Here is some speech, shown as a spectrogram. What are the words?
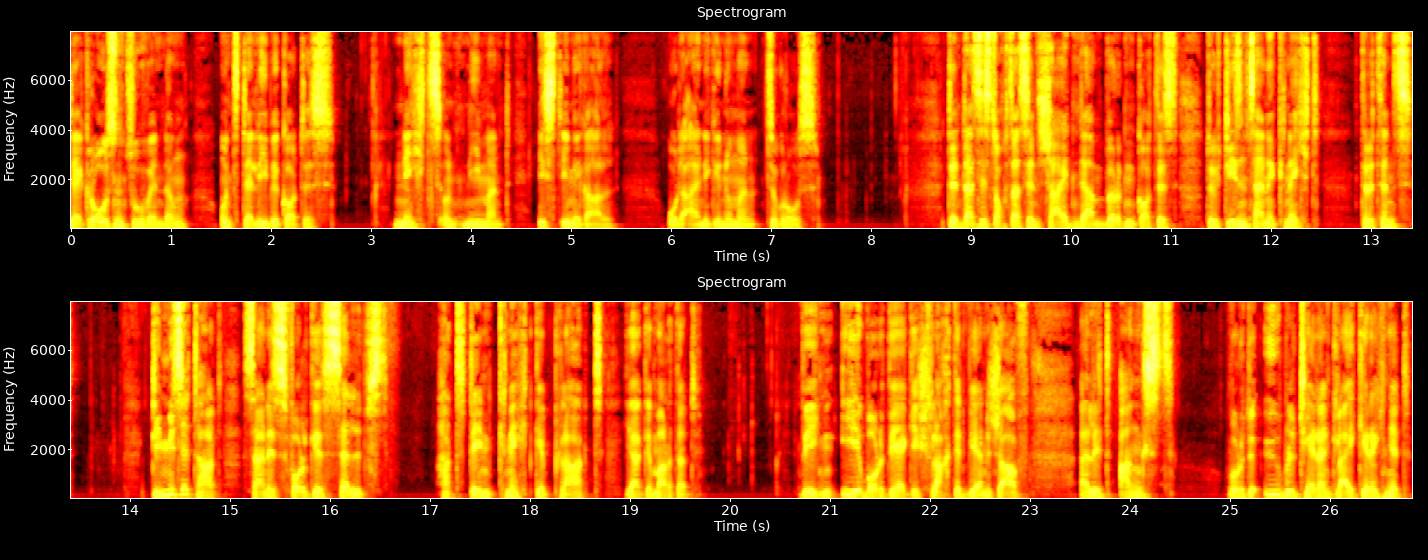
der großen Zuwendung und der Liebe Gottes. Nichts und niemand ist ihm egal oder einige Nummern zu groß. Denn das ist doch das Entscheidende am Wirken Gottes durch diesen seinen Knecht. Drittens, die Missetat seines Volkes selbst hat den Knecht geplagt, ja gemartert. Wegen ihr wurde er geschlachtet wie ein Schaf, er litt Angst wurde Übeltätern gleichgerechnet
